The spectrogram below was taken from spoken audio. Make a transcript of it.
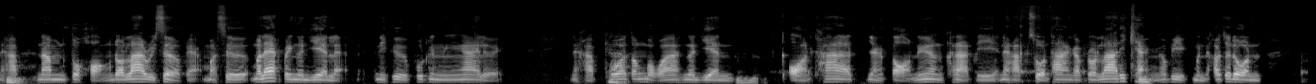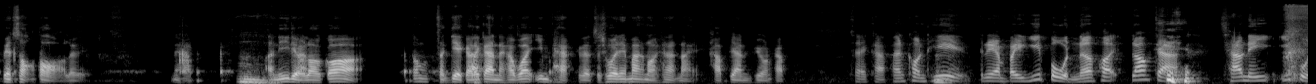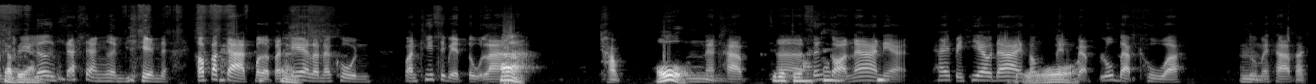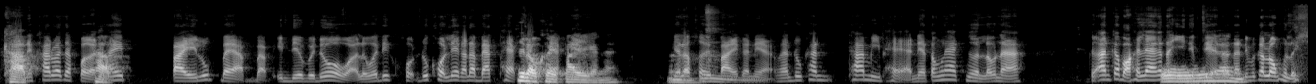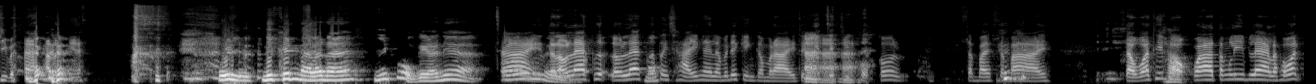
นะครับนำตัวของ dollar reserve เนี่ยมาซื้อมาแลกเป็นเงินเยนแหละอันนี่คือพูดกันง่าย ๆเลยนะครับ เพราะว่าต้องบอกว่าเงินเยน อืมอ่อนค่าอย่างต่อเนื่องขนาดนี้นะครับ สวนทางกับดอลลาร์ที่แข็งเข้าไปอีกเหมือนเขาจะโดนเป็นสองต่อเลยนะครับอืมอันนี้เดี๋ยวเราก็ต้องสังเกตกันแล้วกันนะครับ ว่า Impact จะช่วยได้มากน้อยขนาดไหนครับยันพี่อันครับใช่ครับเพราะฉะนั้นคนที่เตรียมไปญี่ปุ่นเนอะเพราะนอกจากเช้านี้ญี่ปุ่นครับจะมีพี่อันเรื่องแทรกแซงเงินเยนเนี่ยเขาประกาศเปิดประเทศแล้วนะคุณ วันที่11ตุลาอ่าครับ โอ้อืมนะครับ11ตุลาอ่าซึ่งก่อนหน้าเนี่ย ให้ไปเที่ยวได้โอ้ต้องเป็นแบบรูปแบบทัวร์ถูกไหมครับใช่ครับอันนี้คาดว่าจะเปิดครับให้ไปรูปแบบแบบอินดิวิ a l อะหรือว่าที่คนทุกคนเรียกกันว่า backpack ที่เราเคยไปกันนะที่เราเคยไปกันเนี่ยเพราะฉะนั้นทุกท่านถ้ามีแผนเนี่ยต้องแลกเงินแล้วนะคืออันก็บอกให้แลกตั้งแต่โอ้ยี่สิบเจ็ดแล้วนั่นะนนี่มันก็ลงมาเลยยี่สิบห้าอะไรเนี่ยอุ้ยนี่ขึ้นมาแล้วนะยี่สิบหกแล้วเนี่ย ใช่โอ้ยแต่เราแลกเพื่อเราแลกเพื่อไปใช้ไงเราไม่ได้เก็งกำไรจะอ่ายี่สิบเจ็ดอ่ายี่สิบหกก็สบายสบายแต่ว่าที่ครับบอกว่าต้องรีบแลกแล้วเพราะว่า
